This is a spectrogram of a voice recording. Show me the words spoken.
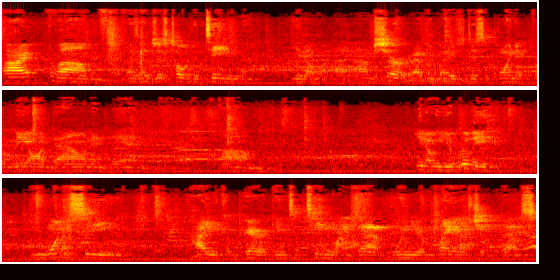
All right. Well, um, as I just told the team, you know, I, I'm sure everybody's disappointed from me on down, and, and um, you know, you really you want to see how you compare against a team like that when you're playing at your best.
